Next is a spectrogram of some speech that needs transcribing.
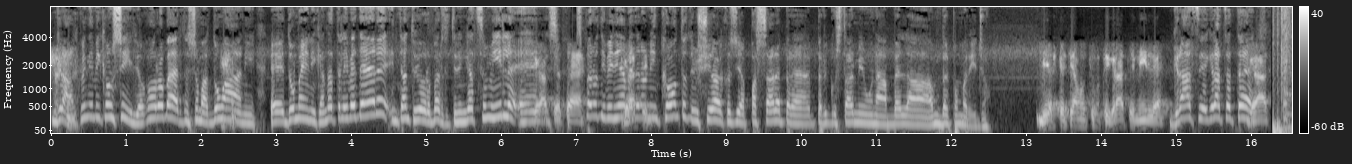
grazie, quindi vi consiglio con Roberto, insomma, domani e domenica andateli a vedere. Intanto io Roberto ti ringrazio mille e spero di venire grazie. a vedere un incontro e di riuscire così a passare per, per gustarmi bella, un bel pomeriggio. Vi aspettiamo tutti, grazie mille. Grazie, grazie a te. Grazie.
